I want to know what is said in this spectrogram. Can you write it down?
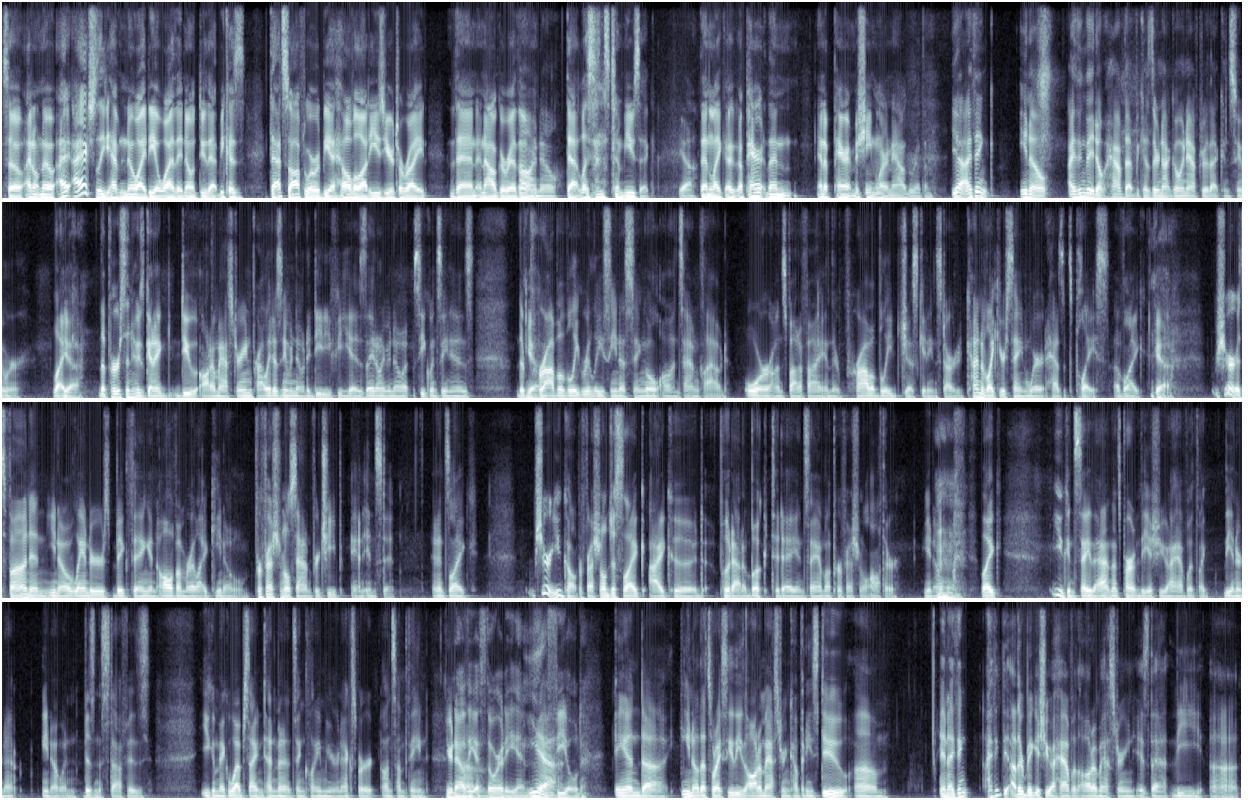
So I don't know. I, I actually have no idea why they don't do that because that software would be a hell of a lot easier to write than an algorithm Oh, that listens to music. Yeah. Than like a, a parent than an apparent machine learning algorithm. Yeah, I think you know, I think they don't have that because they're not going after that consumer. Like Yeah. the person who's gonna do auto mastering probably doesn't even know what a DDP is. They don't even know what sequencing is. They're Yeah. probably releasing a single on SoundCloud or on Spotify, and they're probably just getting started. Kind of like you're saying, where it has its place of like, Yeah. Sure, it's fun, and you know, LANDR's big thing, and all of them are like, you know, professional sound for cheap and instant, and it's like, sure, you can call it professional, just like I could put out a book today and say I'm a professional author, you know, like you can say that, and that's part of the issue I have with like the internet, you know, and business stuff is. You can make a website in 10 minutes and claim you're an expert on something You're now the authority in Um, yeah. the field. And uh, you know that's what I see these auto mastering companies do. Um, and I think I think the other big issue I have with auto mastering is that the uh,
